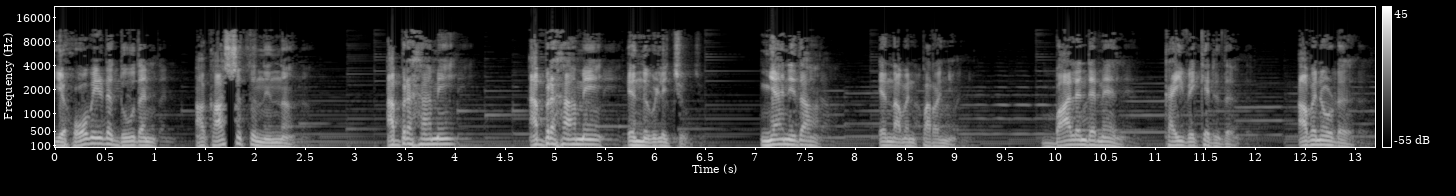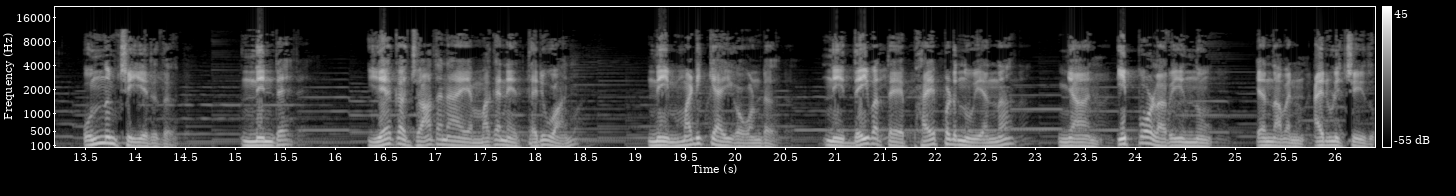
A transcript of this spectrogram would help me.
യഹോവയുടെ ദൂതൻ ആകാശത്തുനിന്ന് അബ്രഹാമേ അബ്രഹാമേ എന്ന് വിളിച്ചു. ഞാനിതാ എന്നവൻ പറഞ്ഞു. ബാലന്റെ മേൽ കൈവയ്ക്കരുത് അവനോട് ഒന്നും ചെയ്യരുത്. നിന്റെ ഏകജാതനായ മകനെ തരുവാൻ നീ മടിക്കായിക കൊണ്ട് നീ ദൈവത്തെ ഭയപ്പെടുന്നു എന്ന് ഞാൻ ഇപ്പോൾ അറിയുന്നു എന്നവൻ അരുളി ചെയ്തു.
